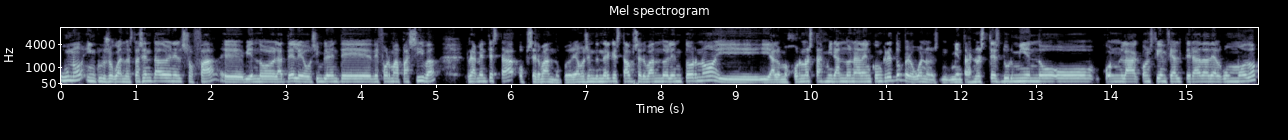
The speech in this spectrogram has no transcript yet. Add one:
uno, incluso cuando está sentado en el sofá eh, viendo la tele o simplemente de forma pasiva, realmente está observando. Podríamos entender que está observando el entorno y, a lo mejor no estás mirando nada en concreto, pero bueno, mientras no estés durmiendo o con la conciencia alterada de algún modo,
